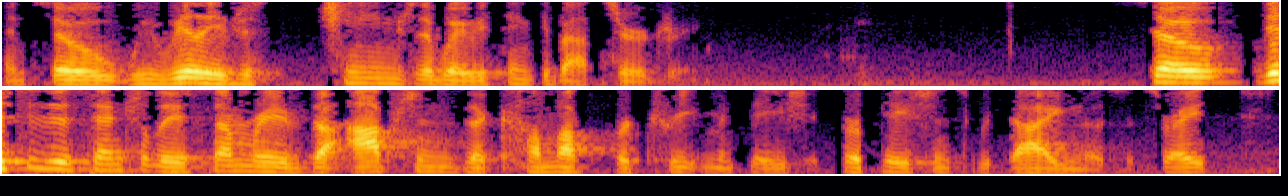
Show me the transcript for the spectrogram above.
And so we really just changed the way we think about surgery. So this is essentially a summary of the options that come up for treatment patient, for patients with diagnosis, right? So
